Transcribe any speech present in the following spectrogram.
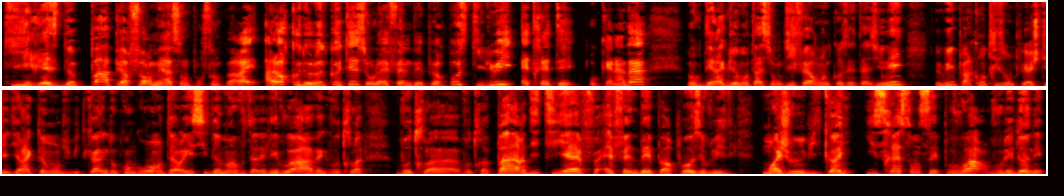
qui risque de pas performer à 100% pareil, alors que de l'autre côté sur le FNB Purpose qui lui est traité au Canada, donc des réglementations différentes qu'aux États-Unis. Lui par contre ils ont pu acheter directement du Bitcoin, donc en gros en théorie si demain vous allez les voir avec votre votre euh, votre part d'ETF FNB Purpose et vous dites moi je veux mes Bitcoin, il serait censé pouvoir vous les donner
